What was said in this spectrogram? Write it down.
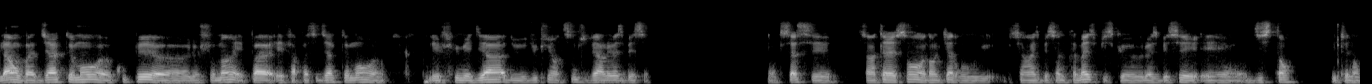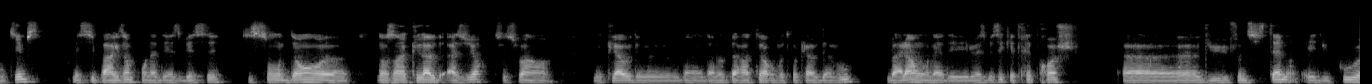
Là, on va directement couper le chemin et, pas, faire passer directement les flux médias du, client Teams vers le USB-C. Donc ça, c'est intéressant dans le cadre où c'est un SBC on-premise puisque le SBC est euh, distant du tenant Teams. Mais si par exemple on a des SBC qui sont dans, euh, un cloud Azure, que ce soit le cloud euh, d'un opérateur ou votre cloud à vous, bah là on a des, le SBC qui est très proche du phone system et du coup,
